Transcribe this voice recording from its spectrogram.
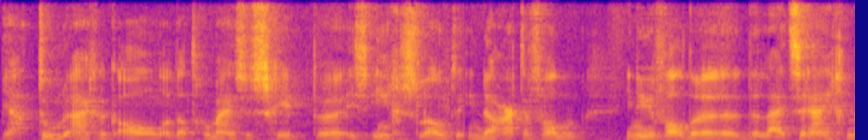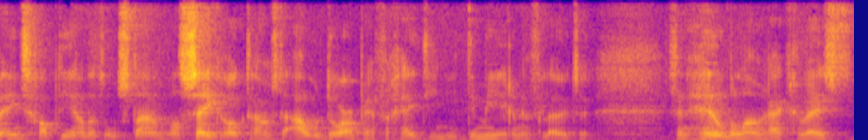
ja, toen eigenlijk al dat Romeinse schip uh, is ingesloten in de harten van in ieder geval de, de Leidse Rijngemeenschap die aan het ontstaan was. Zeker ook trouwens de oude dorpen, vergeet die niet, de Meren en Vleuten. Zijn heel belangrijk geweest,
